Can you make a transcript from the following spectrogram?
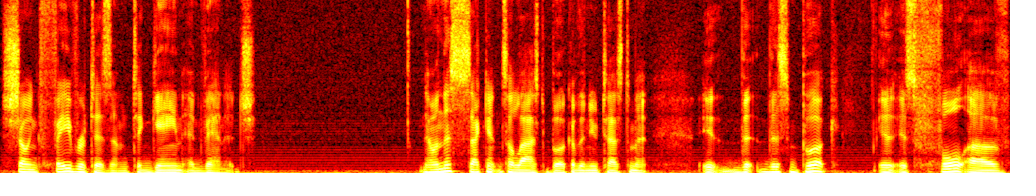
showing favoritism to gain advantage. Now, in this second to last book of the New Testament, it, th- this book is full of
